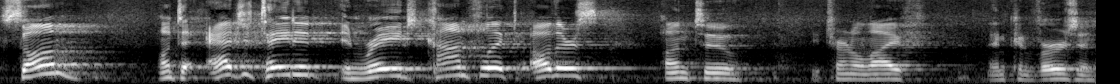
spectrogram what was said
Some unto agitated, enraged conflict, others unto eternal life and conversion.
